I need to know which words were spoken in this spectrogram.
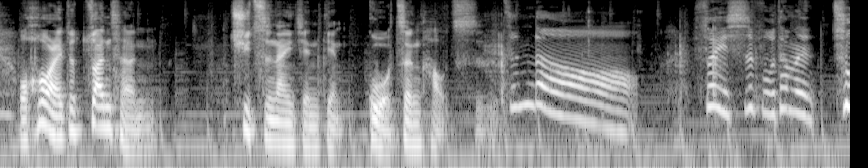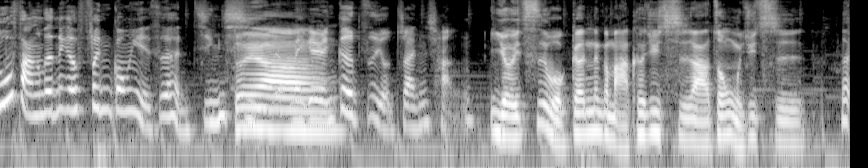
我后来就专程去吃那一间店，果真好吃，真的哦。所以师傅他们厨房的那个分工也是很精细的，对啊，每个人各自有专长。有一次我跟那个马克去吃啊，中午去吃，那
